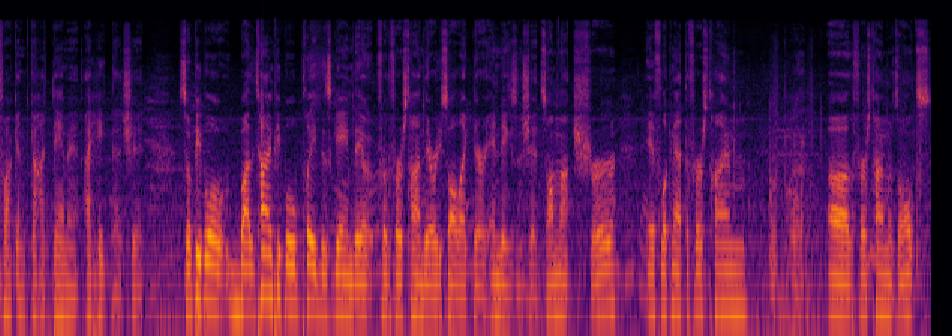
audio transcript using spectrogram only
fucking god damn it. I hate that shit. So people, by the time people played this game, they for the first time, they already saw like their endings and shit. So I'm not sure if looking at the first time, uh, the first time results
